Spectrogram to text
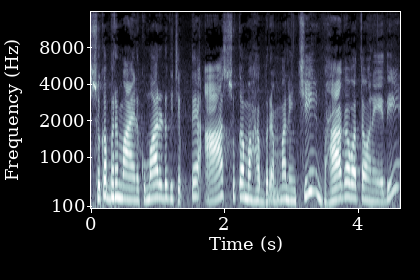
సుఖబ్రహ్మ ఆయన కుమారుడికి చెప్తే ఆ సుఖమహబ్రహ్మ నుంచి భాగవతం అనేది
